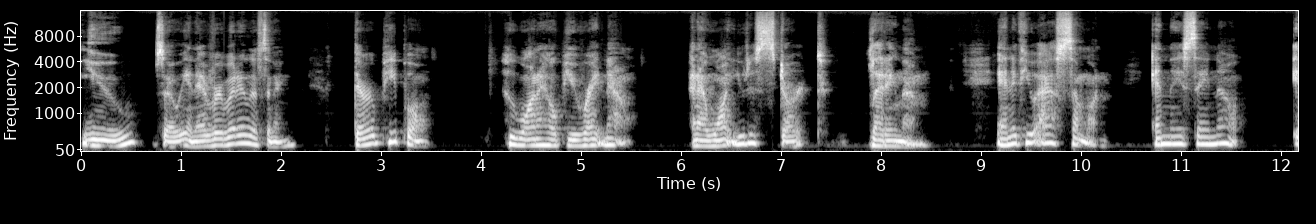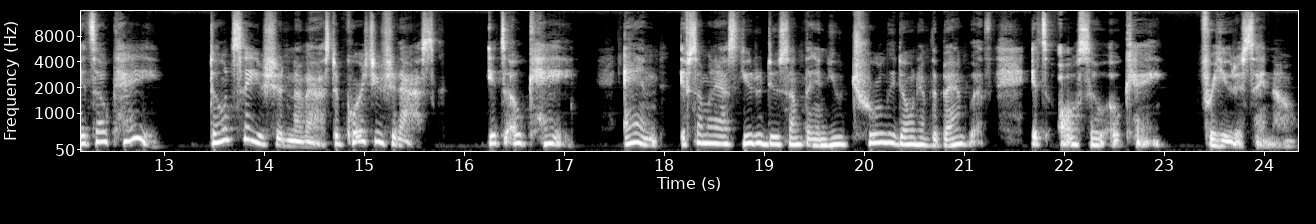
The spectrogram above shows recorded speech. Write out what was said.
you, Zoe, and everybody listening. There are people who want to help you right now. And I want you to start letting them. And if you ask someone and they say no, it's okay. Don't say you shouldn't have asked. Of course, you should ask. It's okay. And if someone asks you to do something and you truly don't have the bandwidth, it's also okay for you to say no.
